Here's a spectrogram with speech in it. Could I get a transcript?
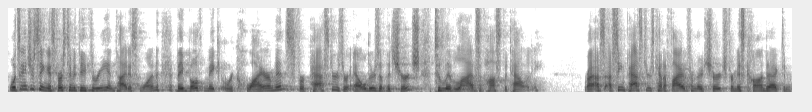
what's interesting is 1 Timothy 3 and Titus 1, they both make requirements for pastors or elders of the church to live lives of hospitality right? I've, I've seen pastors kind of fired from their church for misconduct and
